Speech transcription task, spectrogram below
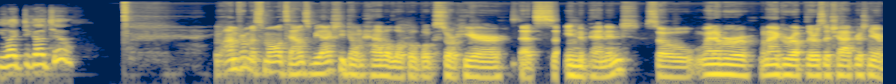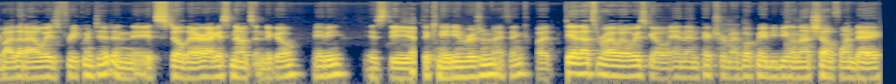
you like to go to? I'm from a small town, so we actually don't have a local bookstore here that's independent. So whenever when I grew up, there was a Chapters nearby that I always frequented, and it's still there. I guess now it's Indigo, maybe is the uh, the Canadian version, I think. But yeah, that's where I would always go, and then picture my book maybe being on that shelf one day,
